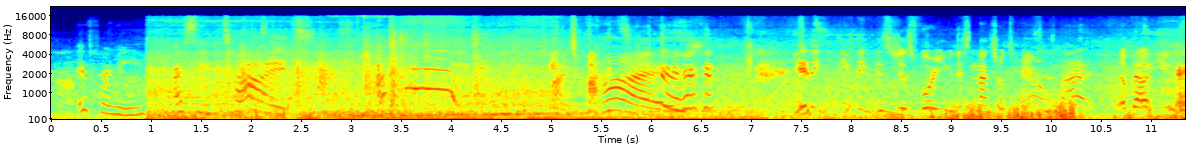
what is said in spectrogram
Stop. It's for me. I see tights. You It's think you think this is just for you? This is not your town. It's not about you. I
